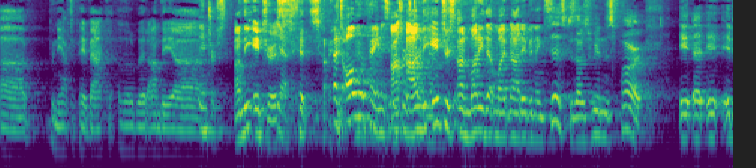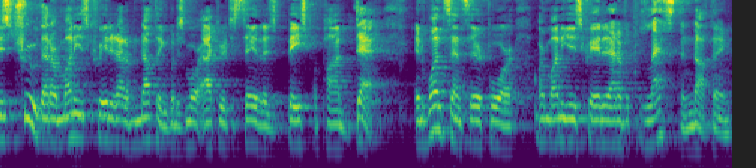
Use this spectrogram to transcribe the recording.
uh, when you have to pay back a little bit on the uh, Interest. on the interest. Yes. Sorry. that's all we're paying is on, interest. on right the now. interest on money that might not even exist. Because I was reading this part. It, uh, it, it is true that our money is created out of nothing, but it's more accurate to say that it is based upon debt. In one sense, therefore, our money is created out of less than nothing.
